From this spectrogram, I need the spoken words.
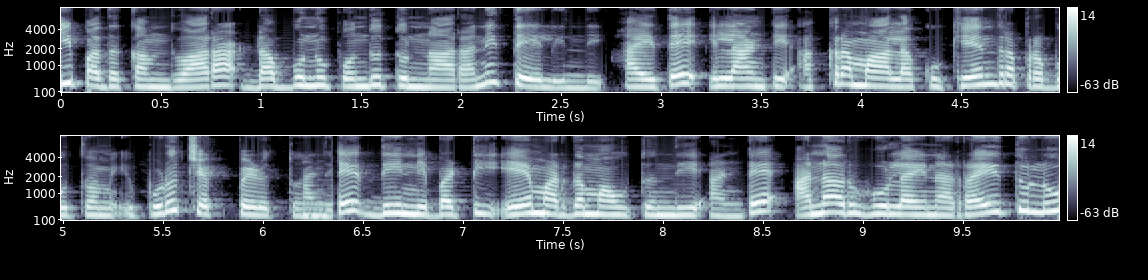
ఈ పథకం ద్వారా డబ్బును పొందుతున్నారని తేలింది. అయితే ఇలాంటి అక్రమాలకు కేంద్ర ప్రభుత్వం ఇప్పుడు చెక్ పెడుతుంది. అంటే దీన్ని బట్టి ఏమర్థమవుతుంది అంటే అనర్హులైన రైతులు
